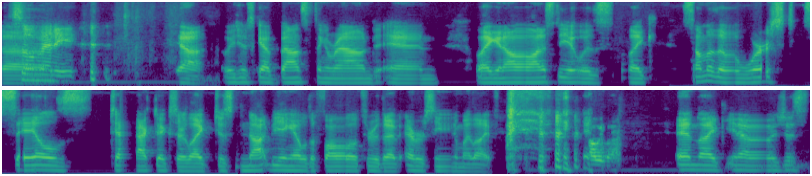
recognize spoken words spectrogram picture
Uh, so many. yeah, we just kept bouncing around, and like in all honesty, it was like some of the worst sales tactics are like just not being able to follow through that I've ever seen in my life. oh yeah and like you know it was just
